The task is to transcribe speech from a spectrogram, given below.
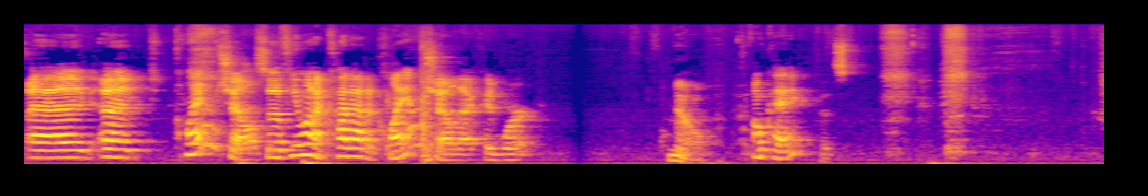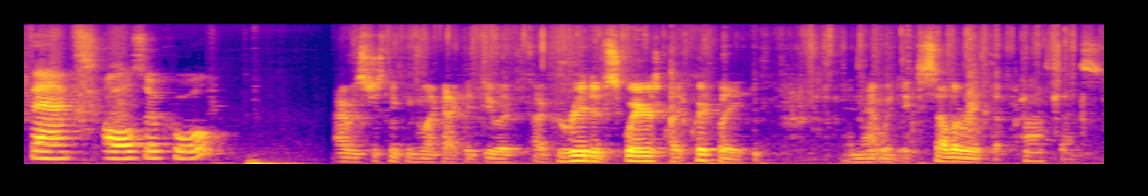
uh, uh, clamshell. So if you want to cut out a clamshell, that could work. No, Okay, that's. that's also cool. I was just thinking like I could do a, a grid of squares quite quickly, and that would accelerate the process.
